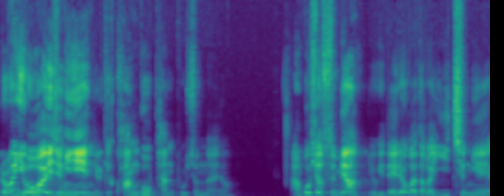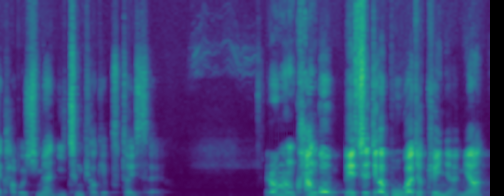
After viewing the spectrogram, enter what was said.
여러분 여호와의 증인 이렇게 광고판 보셨나요? 안 보셨으면 여기 내려가다가 2층에 가보시면 2층 벽에 붙어 있어요. 여러분 광고 메시지가 뭐가 적혀 있냐면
